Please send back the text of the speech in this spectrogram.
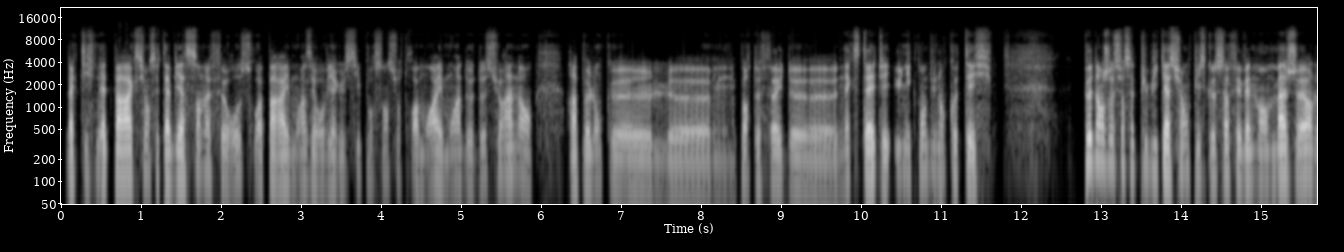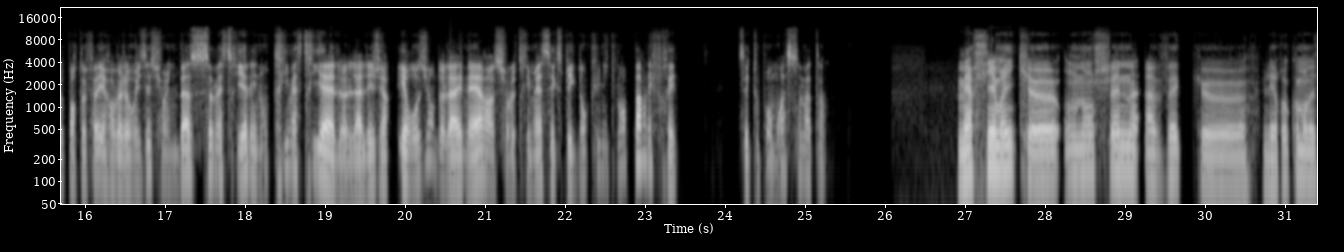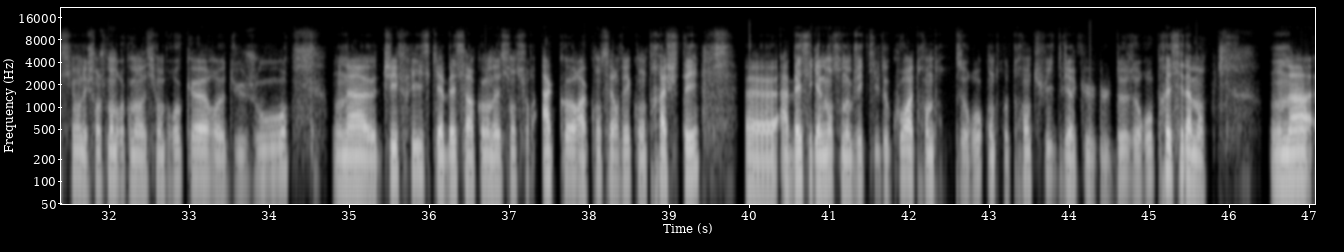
L'actif net par action s'établit à 109 euros, soit pareil, moins 0,6% sur trois mois et moins de 2 sur un an. Rappelons que le hum, portefeuille de Next Stage est uniquement du non-côté. Peu d'enjeux sur cette publication puisque, sauf événement majeur, le portefeuille est revalorisé sur une base semestrielle et non trimestrielle. La légère érosion de l'ANR sur le trimestre s'explique donc uniquement par les frais. C'est tout pour moi ce matin. Merci Aymeric. Heu, on enchaîne avec, heu, les recommandations, les changements de recommandations broker, heu, du jour. On a, heu, Jefferies qui abaisse sa recommandation sur Accor à conserver contre acheter. Abaisse également son objectif de cours à 33 euros contre 38,2 euros précédemment. On a,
